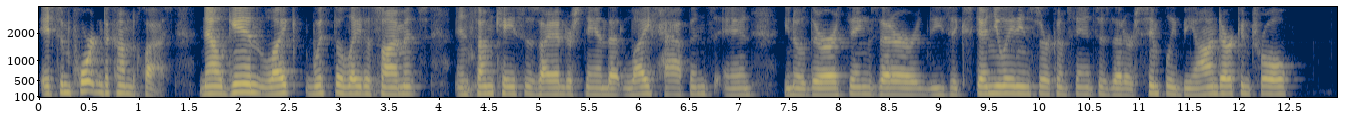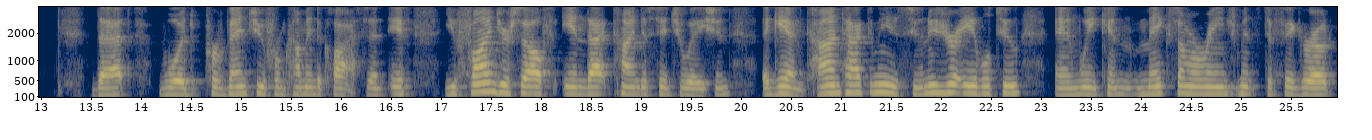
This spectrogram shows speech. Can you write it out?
it's important to come to class. Now, again, like with the late assignments, in some cases I understand that life happens and, you know, there are things that are these extenuating circumstances that are simply beyond our control that would prevent you from coming to class. And if you find yourself in that kind of situation, again, contact me as soon as you're able to, and we can make some arrangements to figure out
